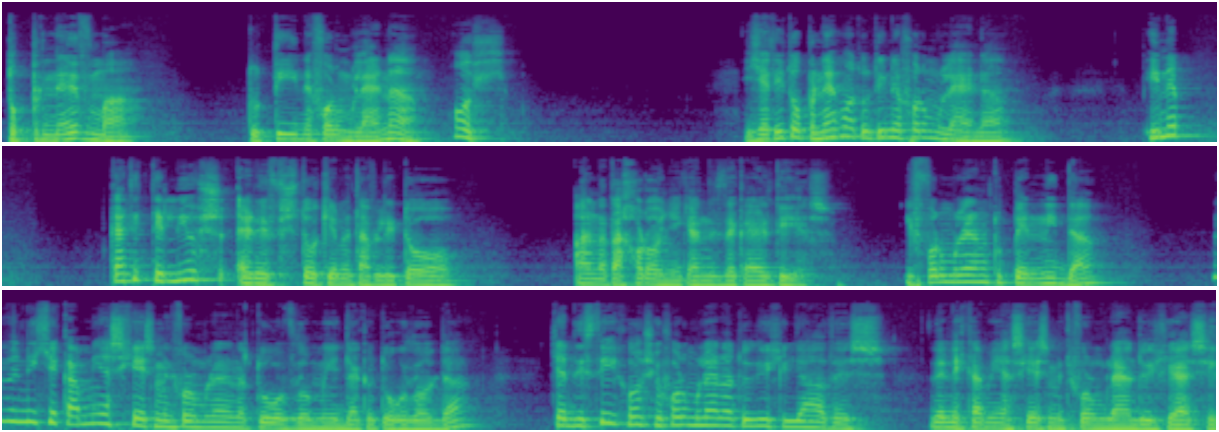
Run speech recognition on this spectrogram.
το πνεύμα του τι είναι Φόρμουλα 1. Όχι. Γιατί το πνεύμα του τι είναι Φόρμουλα 1 είναι κάτι τελείως ρευστό και μεταβλητό ανά τα χρόνια και ανά τις δεκαετίες. Η Φόρμουλα 1 του 50 δεν είχε καμία σχέση με τη Φόρμουλα 1 του 70 και του 80 και αντιστοίχως η Φόρμουλα 1 του 2000 δεν έχει καμία σχέση με τη Φόρμουλα 1 του 2020.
